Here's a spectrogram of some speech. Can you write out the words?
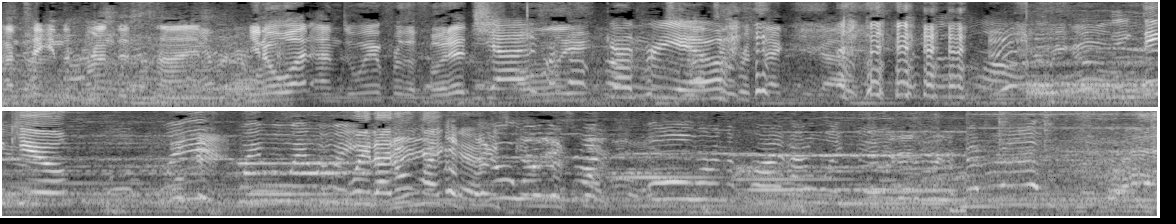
I'm taking the front this time. You know what? I'm doing it for the footage. Yes, Only good for you. not to protect you guys. Here we go. Thank you. Wait, Okay. wait, wait, wait, wait, wait. Wait, I don't Being in like the front is it. scary as fuck. Oh, we're in the front. I don't like this.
